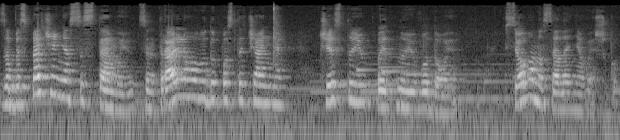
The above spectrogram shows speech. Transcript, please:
забезпечення системою центрального водопостачання чистою питною водою всього населення Вишкова,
